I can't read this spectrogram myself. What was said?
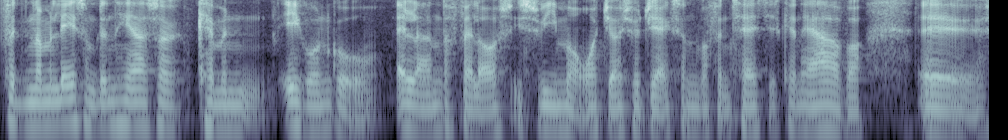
fordi når man læser om den her, så kan man ikke undgå, alle andre falder også i svime over Joshua Jackson, hvor fantastisk han er, og hvor øh,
